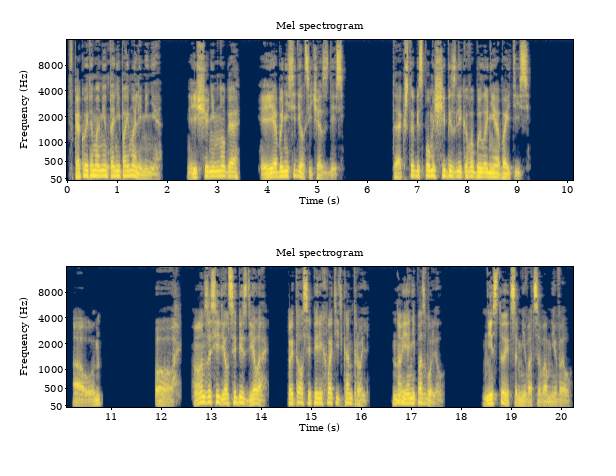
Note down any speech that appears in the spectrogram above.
В какой-то момент они поймали меня. Еще немного, и я бы не сидел сейчас здесь. Так что без помощи Безликого было не обойтись. А он? О, он засиделся без дела, пытался перехватить контроль, но я не позволил. Не стоит сомневаться во мне, Вэл.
